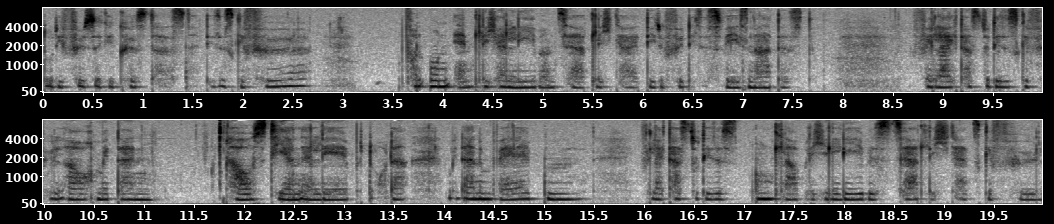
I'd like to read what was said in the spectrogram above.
du die Füße geküsst hast. Dieses Gefühl, von unendlicher Liebe und Zärtlichkeit, die du für dieses Wesen hattest. Vielleicht hast du dieses Gefühl auch mit deinen Haustieren erlebt oder mit einem Welpen. Vielleicht hast du dieses unglaubliche Liebes-, Zärtlichkeitsgefühl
